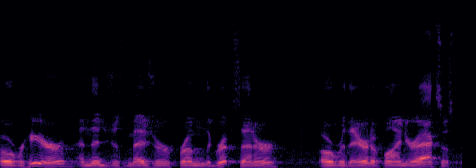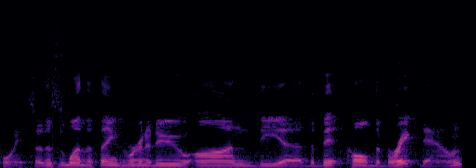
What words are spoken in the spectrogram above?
over here and then just measure from the grip center over there to find your access point. So this is one of the things we're going to do on the, uh, the bit called the breakdown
